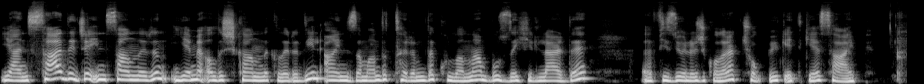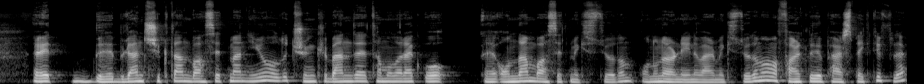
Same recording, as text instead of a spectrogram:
Yani sadece insanların yeme alışkanlıkları değil aynı zamanda tarımda kullanılan bu zehirler de e, fizyolojik olarak çok büyük etkiye sahip. Evet Bülent Şık'tan bahsetmen iyi oldu çünkü ben de tam olarak o e, ondan bahsetmek istiyordum. Onun örneğini vermek istiyordum ama farklı bir perspektifle.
